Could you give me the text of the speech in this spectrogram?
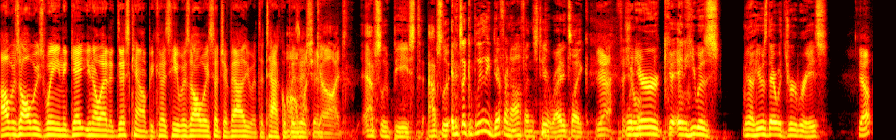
I was always waiting to get, you know, at a discount because he was always such a value at the tackle oh position. Oh my God. Absolute beast. Absolute. And it's a completely different offense too, right? It's like, yeah, when sure. you're, and he was, you know, he was there with Drew Brees. Yep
